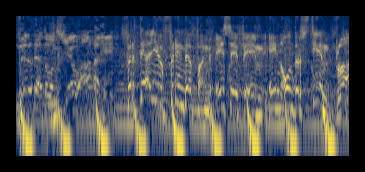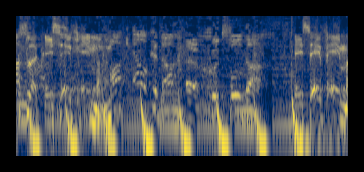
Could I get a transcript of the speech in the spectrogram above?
Nou dat ons jou aandag het, vertel jou vriende van SFM en ondersteun plaaslik. SFM maak elke dag 'n goed gevoel dag. SFM.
